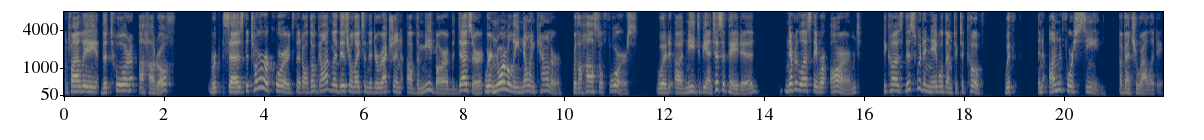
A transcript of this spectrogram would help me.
And finally, the Tur HaAroch says the Torah records that although God led the Israelites in the direction of the Midbar of the desert, where normally no encounter with a hostile force would uh, need to be anticipated, nevertheless, they were armed because this would enable them to, to cope with an unforeseen eventuality,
